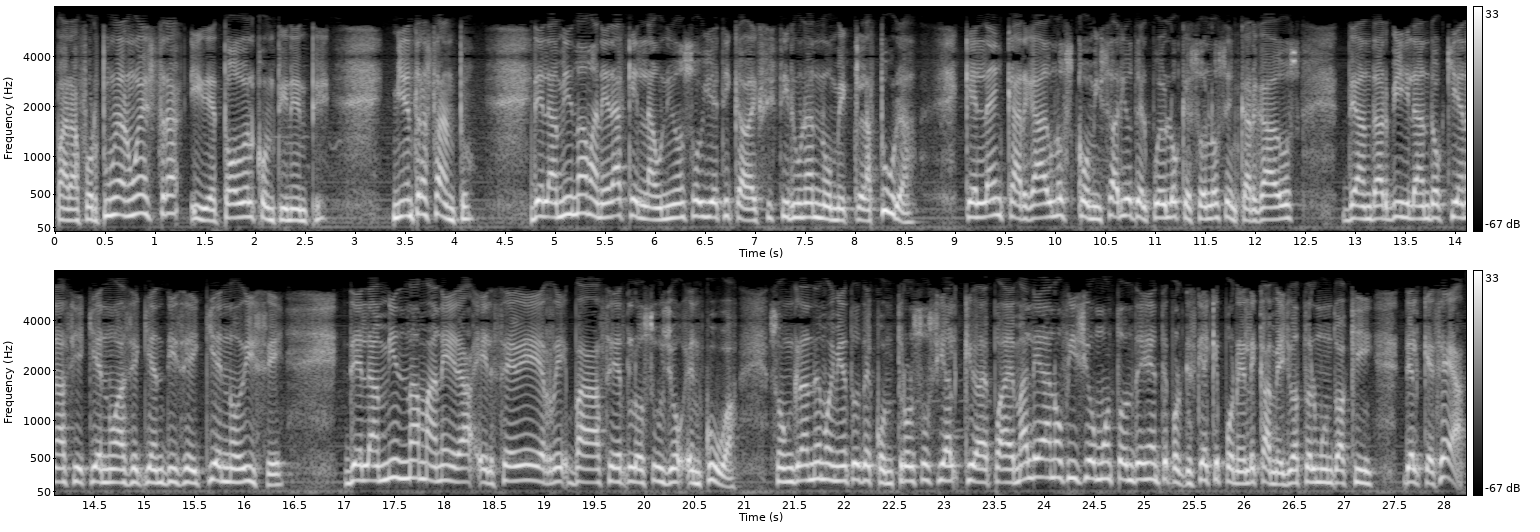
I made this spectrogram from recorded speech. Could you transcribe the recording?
para fortuna nuestra y de todo el continente? Mientras tanto, de la misma manera que en la Unión Soviética va a existir una nomenclatura que es la encargada, unos comisarios del pueblo que son los encargados de andar vigilando quién hace y quién no hace, quién dice y quién no dice. De la misma manera, el CBR va a hacer lo suyo en Cuba. Son grandes movimientos de control social que además le dan oficio a un montón de gente porque es que hay que ponerle camello a todo el mundo aquí, del que sea.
